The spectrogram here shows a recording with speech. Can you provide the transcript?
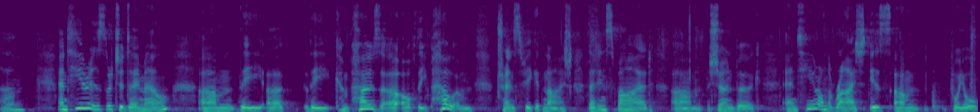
Um, and here is Richard Dehmel, um, the uh, the composer of the poem Transfigured Night that inspired um, Schoenberg. And here on the right is, um, for your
